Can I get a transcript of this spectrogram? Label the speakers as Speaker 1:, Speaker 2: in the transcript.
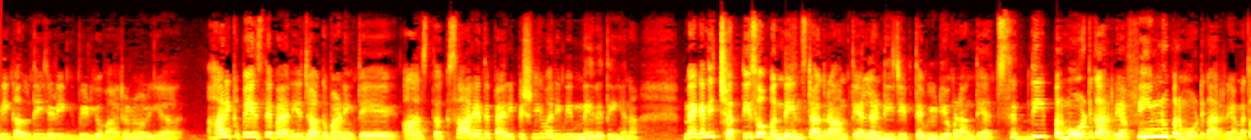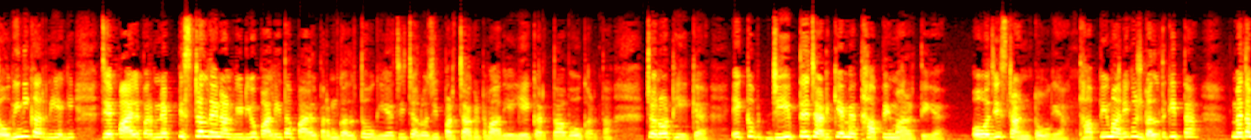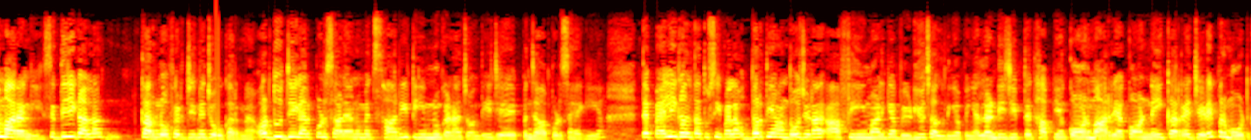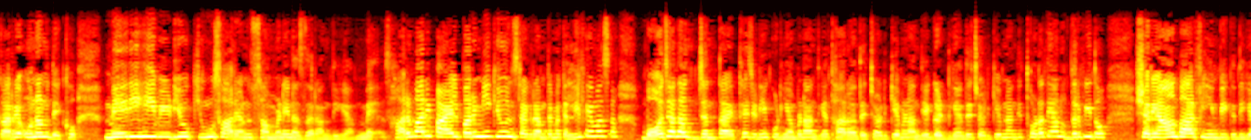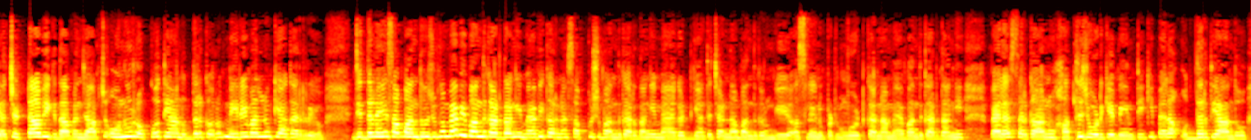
Speaker 1: ਮੇਰੀ ਕੱਲ ਦੀ ਜਿਹੜੀ ਵੀਡੀਓ ਵਾਇਰਲ ਹੋ ਰਹੀ ਆ, ਹਰ ਇੱਕ ਪੇਜ ਤੇ ਪੈ ਰਹੀ ਹੈ ਜੱਗ ਬਾਣੀ ਤੇ, ਆਜ ਤੱਕ, ਸਾਰਿਆਂ ਤੇ ਪੈ ਰਹੀ, ਪਿਛਲੀ ਵਾਰੀ ਵੀ ਮੇਰੇ ਤੇ ਹੀ, ਹੈ ਨਾ? ਮੈਂ ਕਹਿੰਦੀ 3600 ਬੰਦੇ ਇੰਸਟਾਗ੍ਰam ਤੇ ਆ, ਲੰਡੀ ਜੀਪ ਤੇ ਵੀਡੀਓ ਬਣਾਉਂਦੇ ਆ, ਸਿੱਧੀ ਪ੍ਰਮੋਟ ਕਰ ਰਿਹਾ ਫੀਮ ਨੂੰ ਪ੍ਰਮੋਟ ਕਰ ਰਿਹਾ, ਮੈਂ ਤਾਂ ਉਹ ਵੀ ਨਹੀਂ ਕਰ ਰਹੀ ਹੈਗੀ। ਜੇ ਪਾਇਲ ਪਰਮ ਨੇ ਪਿਸਟਲ ਦੇ ਨਾਲ ਵੀਡੀਓ ਪਾ ਲਈ ਤਾਂ ਪਾਇਲ ਪਰਮ ਗਲਤ ਹੋ ਗਈ ਹੈ ਜੀ। ਚਲੋ ਜੀ, ਪਰਚਾ ਕਟਵਾ ਦਈਏ, ਇਹ ਕਰਤਾ ਉਹ ਕਰਤਾ। ਚਲੋ ਠੀਕ ਹੈ, ਇੱਕ ਜੀਪ ਤੇ ਚੜ ਕੇ ਮੈਂ ਥਾਪੀ ਮਾਰਤੀ ਹੈ। ਉਹ ਜੀ ਸਟੰਟ ਹੋ ਗਿਆ। ਥਾਪੀ ਮਾਰੀ ਕੁਝ ਗਲਤ ਕੀਤਾ, ਮੈਂ ਤਾਂ ਮਾਰਾਂਗੀ। ਸਿੱਧੀ ਜੀ ਗੱਲ ਆ ਕਰ ਲੋ ਫਿਰ ਜਿਹਨੇ ਜੋ ਕਰਨਾ ਔਰ ਦੂਜੀ ਗੱਲ, ਪੁਲਿਸ ਵਾਲਿਆਂ ਨੂੰ ਮੈਂ ਸਾਰੀ ਟੀਮ ਨੂੰ ਕਹਿਣਾ ਚਾਹੁੰਦੀ ਜੇ ਪੰਜਾਬ ਪੁਲਿਸ ਹੈਗੀ ਆ। ਤੇ ਪਹਿਲੀ ਗੱਲ ਤਾਂ ਤੁਸੀਂ ਪਹਿਲਾਂ ਉਧਰ ਧਿਆਨ ਦਿਓ, ਜਿਹੜਾ ਆ ਫੀਮ ਵਾਲੀਆਂ ਵੀਡੀਓ ਚੱਲਦੀਆਂ ਪਈਆਂ, ਲੰਡੀ ਜੀਪ ਤੇ ਥਾਪੀਆਂ, ਕੌਣ ਮਾਰ ਰਿਹਾ, ਕੌਣ ਨਹੀਂ ਕਰ ਰਿਹਾ, ਜਿਹੜੇ ਪ੍ਰਮੋਟ ਕਰ ਰਹੇ, ਉਹਨਾਂ ਨੂੰ ਦੇਖੋ। ਮੇਰੀ ਹੀ ਵੀਡੀਓ ਕਿਉਂ ਸਾਰਿਆਂ ਨੂੰ ਸਾਹਮਣੇ ਨਜ਼ਰ ਆਉਂਦੀ ਆ? ਮੈਂ ਹਰ ਵਾਰੀ ਪਾਇਲ ਪਰਮੀ ਕਿਉਂ ਇੰਸਟਾਗ੍ਰam ਤੇ ਮੈਂ ਕੱਲੀ ਫੇਮਸ ਆ? ਬਹੁਤ ਜ਼ਿਆਦਾ ਜਨਤਾ ਇੱਥੇ ਜਿਹੜੀਆਂ ਕੁੜੀਆਂ ਬਣਾਉਂਦੀਆਂ, ਥਾਰਾਂ ਤੇ ਚੜ ਕੇ ਬਣਾਉਂਦੀਆਂ, ਗੱਡੀਆਂ ਤੇ ਚੜ ਕੇ ਬਣਾਉਂਦੀ ਥੋੜਾ ਧਿਆਨ ਉਧਰ ਵੀ ਦਿਓ। ਸ਼ਰਿਆਮ ਬਾਰ ਫੀਮ ਵਿਕਦੀ ਆ, ਚਿੱਟਾ ਵਿਕਦਾ ਪੰਜਾਬ 'ਚ, ਉਹਨੂੰ ਰੋਕੋ, ਧਿਆਨ ਉੱਧਰ ਕਰੋ। ਮੇਰੇ ਵੱਲ ਨੂੰ ਕੀ ਕਰ ਰਹੇ ਹੋ? ਜਿੱਦਣ ਇਹ ਸਭ ਬੰਦ ਹੋ ਜਾਊਗਾ, ਮੈਂ ਵੀ ਬੰਦ ਕਰ ਦਾਂਗੀ, ਮੈਂ ਵੀ ਕਰਨਾ, ਸਭ ਕੁਝ ਬੰਦ ਕਰ ਦਾਂਗੀ। ਮੈਂ ਗੱਡੀਆਂ ਤੇ ਚੜਨਾ ਬੰਦ ਕਰੂੰਗੀ, ਅਸਲੇ ਨੂੰ ਪ੍ਰਮੋਟ ਕਰਨਾ ਮੈਂ ਬੰਦ ਕਰ ਦਾਂਗੀ। ਪਹਿਲਾਂ ਸਰਕਾਰ ਨੂੰ ਹੱਥ ਜੋੜ ਕੇ ਬੇਨਤੀ ਕਿ ਪਹਿਲਾਂ ਉੱਧਰ ਧਿਆਨ ਦਿਓ।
